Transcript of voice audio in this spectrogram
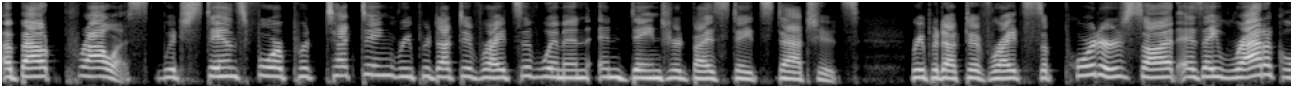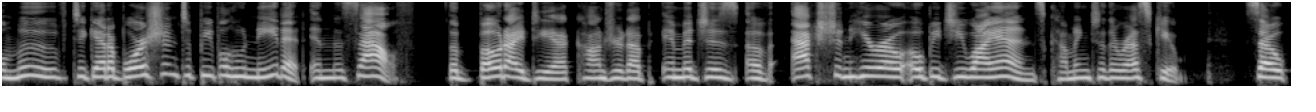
about Prowess, which stands for Protecting Reproductive Rights of Women Endangered by State Statutes. Reproductive rights supporters saw it as a radical move to get abortion to people who need it in the South. The boat idea conjured up images of action hero OBGYNs coming to the rescue. So,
